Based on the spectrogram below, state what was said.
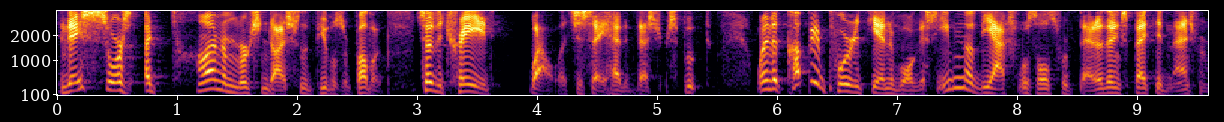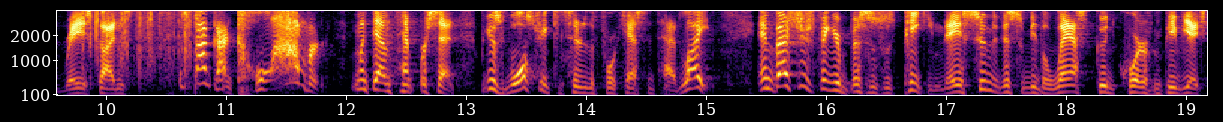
And they source a ton of merchandise from the People's Republic. So the trade, well, let's just say had investors spooked. When the company reported at the end of August, even though the actual results were better than expected, management raised guidance, the stock got clobbered. Went down 10% because Wall Street considered the forecast a tad light. Investors figured business was peaking. They assumed that this would be the last good quarter from PVH.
